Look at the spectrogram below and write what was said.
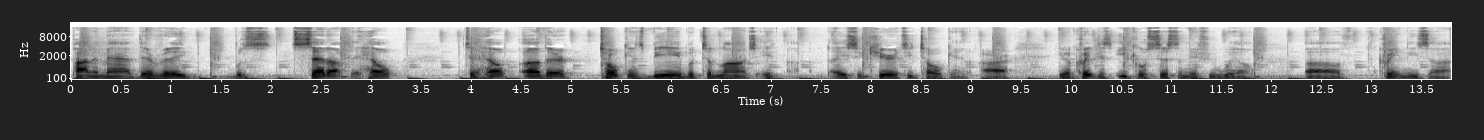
Polymath. They really was set up to help to help other tokens be able to launch a, a security token or you know, create this ecosystem, if you will, of creating these uh,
